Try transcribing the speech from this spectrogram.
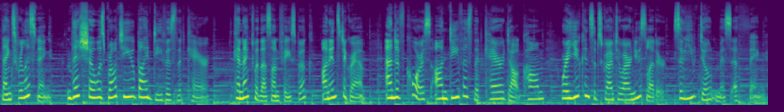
Thanks for listening. This show was brought to you by Divas That Care. Connect with us on Facebook, on Instagram, and of course on divasthatcare.com, where you can subscribe to our newsletter so you don't miss a thing.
